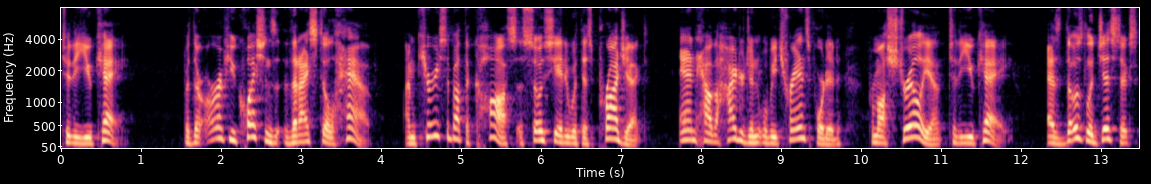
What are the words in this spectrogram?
to the UK. But there are a few questions that I still have. I'm curious about the costs associated with this project and how the hydrogen will be transported from Australia to the UK, as those logistics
